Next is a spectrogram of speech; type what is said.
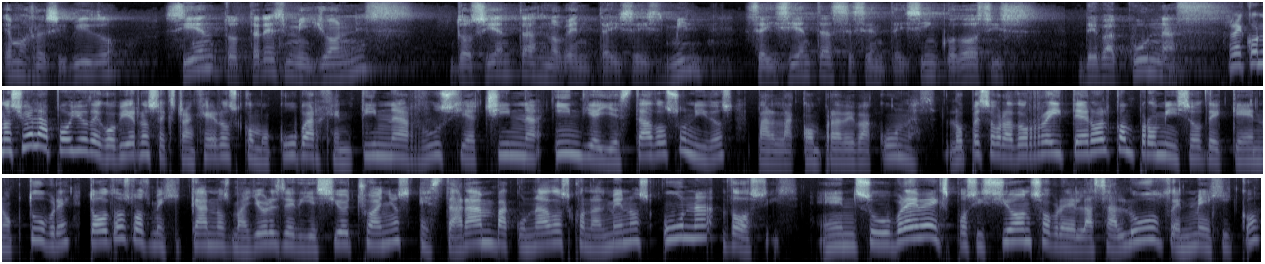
hemos recibido 103 millones 296 mil 665 dosis de vacunas. Reconoció el apoyo de gobiernos extranjeros como Cuba, Argentina, Rusia, China, India y Estados Unidos para la compra de vacunas. López Obrador reiteró el compromiso de que en octubre todos los mexicanos mayores de 18 años estarán vacunados con al menos una dosis. En su breve exposición sobre la salud en México,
